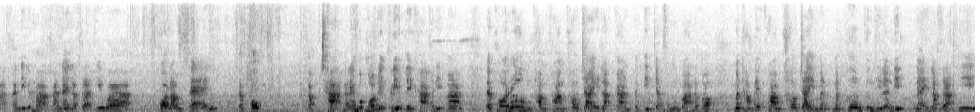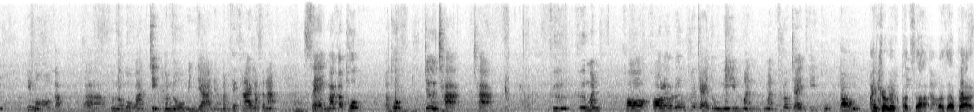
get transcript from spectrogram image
าคณิตหรือเปล่าคะในลักษณะที่ว่า พอลำแสงกระทบกับฉากอะไรเมื่อก่อนได้เกลียดเรขาคณิตมาก แต่พอเริ่มทำความเข้าใจหลักการปฏิจจสมุปบาทแล้วก็มันทำให้ความเข้าใจมันมันเพิ่มขึ้นทีละนิดในลักษณะที่พี่หมอกับอ่าคุณหมอบอกว่าจิตมโนวิญญาณเนี่ยมันคล้ายๆ ลักษณะแสงมากระทบกระทบเจอฉากฉาก คือคือมันพอพอเราเริ่มเข้าใจตรงนี้มันมันเข้าใจที่ถูกต้องไปมันเขาเรียกในภาษาที่ถูกต้องภาษาพระภษ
